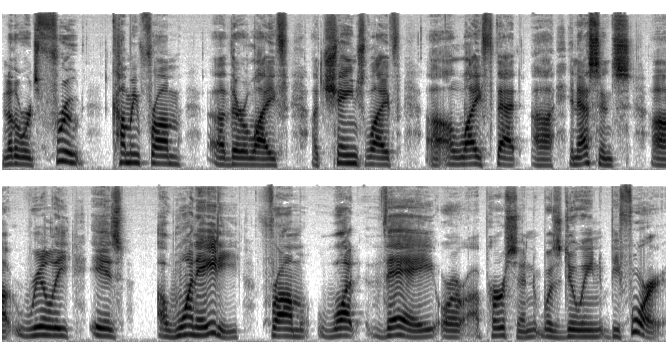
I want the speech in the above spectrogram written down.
In other words, fruit coming from uh, their life, a changed life, uh, a life that, uh, in essence, uh, really is a 180 from what they or a person was doing before.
